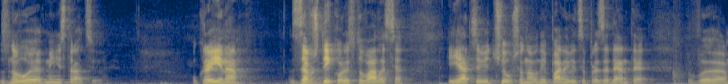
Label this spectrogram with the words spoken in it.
з новою адміністрацією. Україна завжди користувалася, і я це відчув, шановний пане віце-президенте, в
